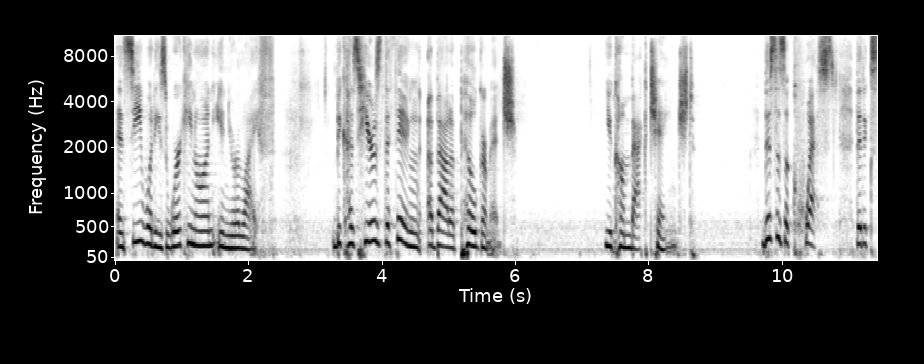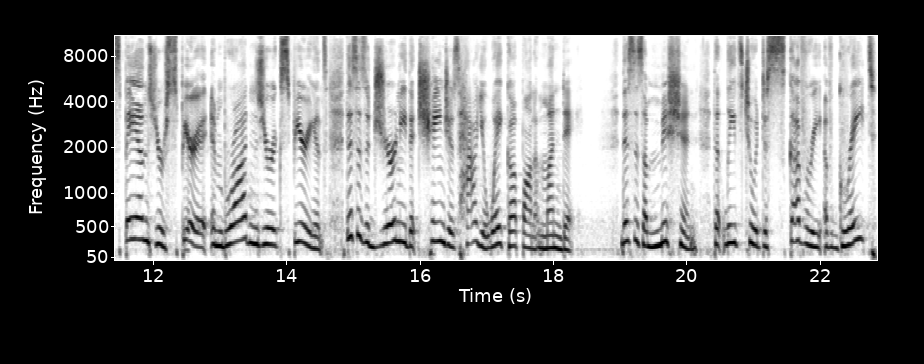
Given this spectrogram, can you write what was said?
and see what he's working on in your life. Because here's the thing about a pilgrimage you come back changed. This is a quest that expands your spirit and broadens your experience. This is a journey that changes how you wake up on a Monday. This is a mission that leads to a discovery of great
